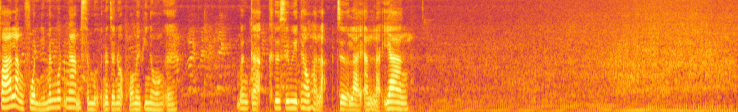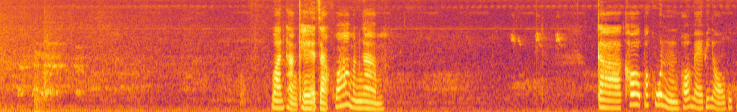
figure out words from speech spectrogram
ฟ้าหลังฝนนี่มันงดงามเสมอนะจ๊ะเนาะพ่อแม่พี่น้องเอ้ยมันก็คือชีวิตเฮาหั่นละเจอหลายอันหลายอย่างวานหางแคจากคว้ามันงาม กา ข้อพระคุณพ่อแม่พี่น้องทุกค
